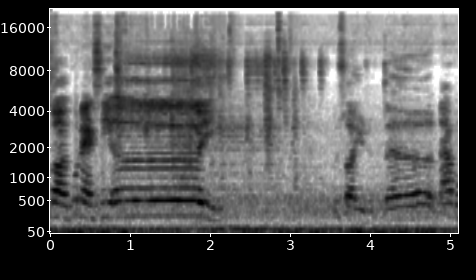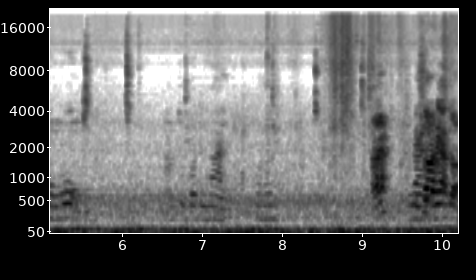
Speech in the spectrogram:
ซอยผู้ใดสิเอ้ยผู้ซอยอยู่เด้อตาบุงบุงอันทุกคนที่มาฮะผู้ซอยแล้วจ้ะ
